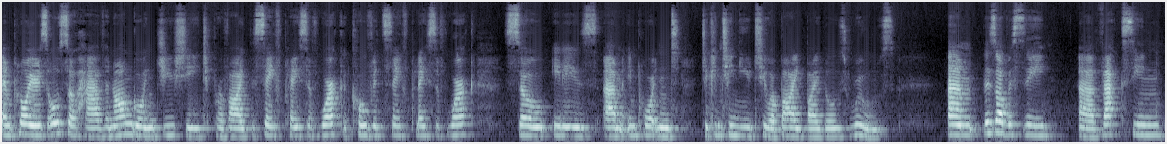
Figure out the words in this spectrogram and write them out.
Employers also have an ongoing duty to provide the safe place of work, a COVID safe place of work. So it is um, important to continue to abide by those rules. Um, there's obviously uh, vaccine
